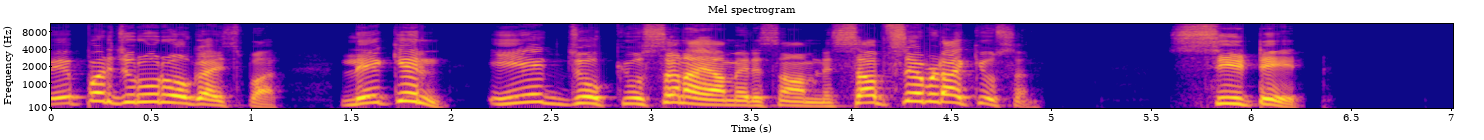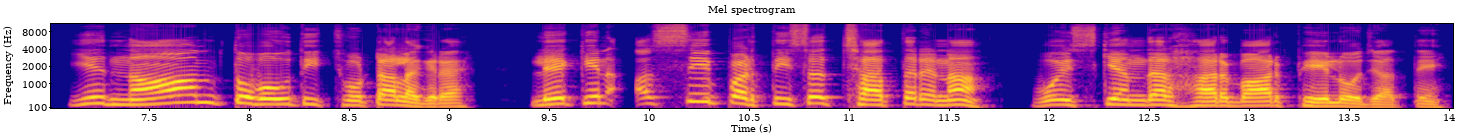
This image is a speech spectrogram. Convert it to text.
पेपर ज़रूर होगा इस बार। लेकिन एक जो क्वेश्चन आया मेरे सामने, सबसे बड़ा क्वेश्चन सीटेट ये नाम तो बहुत ही छोटा लग रहा है, लेकिन 80 प्रतिशत छात्र है ना, वो इसके अंदर हर बार फेल हो जाते हैं।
